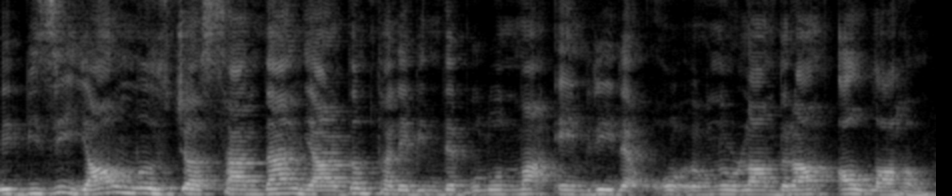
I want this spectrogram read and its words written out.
ve bizi yalnızca senden yardım talebinde bulunma emriyle onurlandıran Allah'ım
